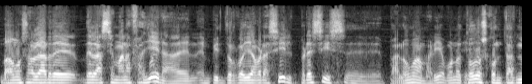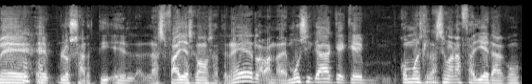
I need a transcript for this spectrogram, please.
Vamos a hablar de, de la Semana Fallera en, en Pintor Goya Brasil. Precis, eh, Paloma, María, bueno, todos contadme eh, los arti- eh, las fallas que vamos a tener, la banda de música, que, que- cómo es la Semana Fallera, cómo,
